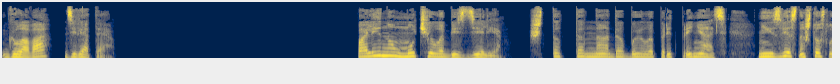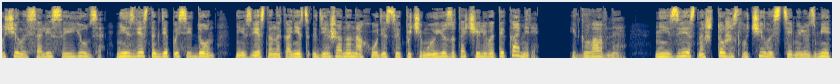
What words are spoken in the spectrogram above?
Глава девятая. Полину мучило безделье. Что-то надо было предпринять. Неизвестно, что случилось с Алисой и Юдза. Неизвестно, где Посейдон. Неизвестно, наконец, где же она находится и почему ее заточили в этой камере. И главное, неизвестно, что же случилось с теми людьми,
